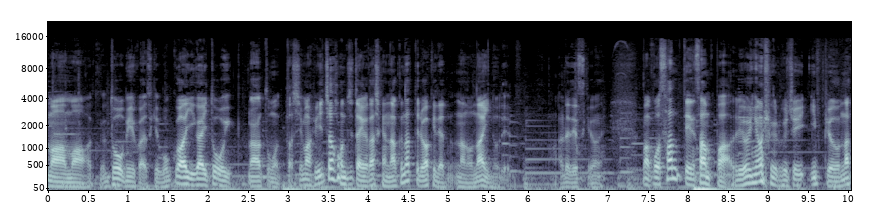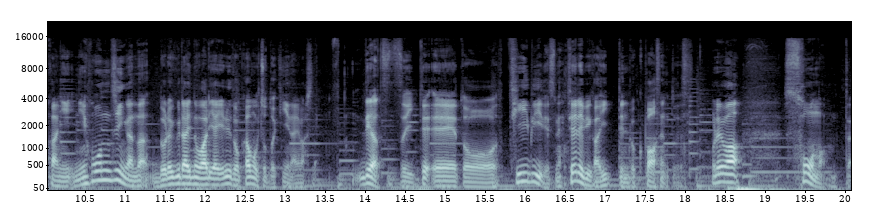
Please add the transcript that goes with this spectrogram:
まあまあ、どう見るかですけど、僕は意外と多いなと思ったし、まあフィーチャーフォン自体が確かになくなってるわけでなのないので、あれですけどね。まあ、こう3.3%、461票の中に日本人がどれぐらいの割合いるのかもちょっと気になりました。では続いて、えーと、TV ですね。テレビが1.6%です。これは、そうなんだ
